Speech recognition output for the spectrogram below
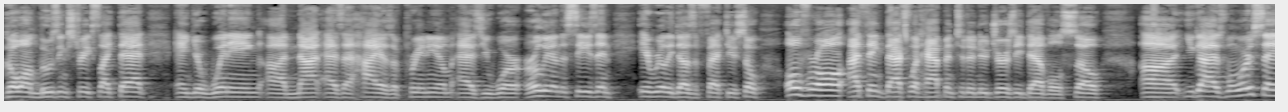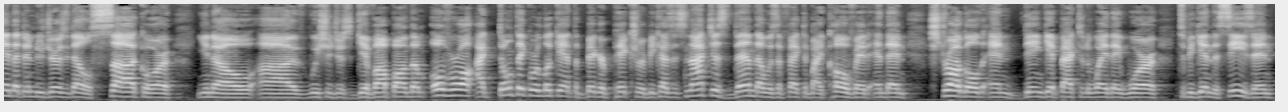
go on losing streaks like that, and you're winning uh, not as a high as a premium as you were earlier in the season, it really does affect you. So overall, I think that's what happened to the New Jersey Devils. So. Uh, you guys, when we're saying that the New Jersey Devils suck or, you know, uh, we should just give up on them, overall, I don't think we're looking at the bigger picture because it's not just them that was affected by COVID and then struggled and didn't get back to the way they were to begin the season.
